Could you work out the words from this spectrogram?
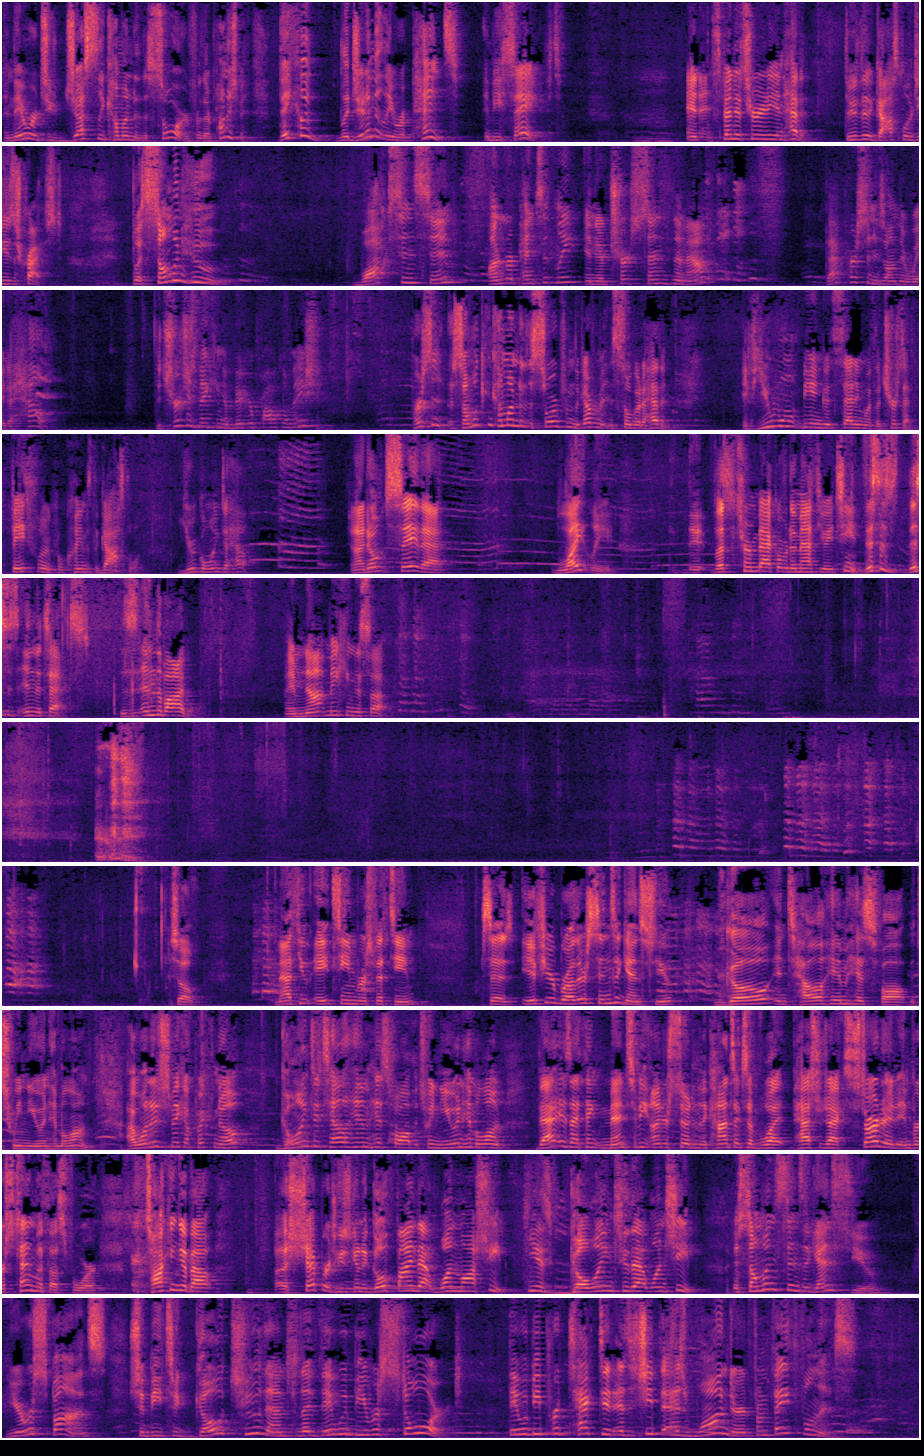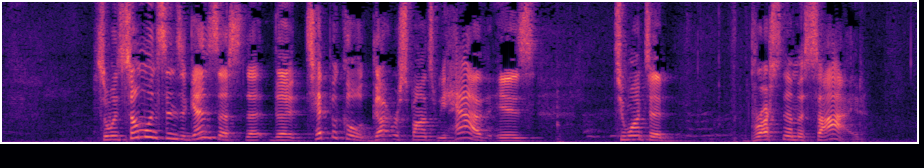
and they were to justly come under the sword for their punishment, they could legitimately repent and be saved mm-hmm. and spend eternity in heaven through the gospel of Jesus Christ. But someone who walks in sin unrepentantly and their church sends them out, that person is on their way to hell. The church is making a bigger proclamation. Person, someone can come under the sword from the government and still go to heaven. If you won't be in good standing with a church that faithfully proclaims the gospel, you're going to hell. And I don't say that lightly let's turn back over to Matthew 18. This is, this is in the text, this is in the Bible. I am not making this up. So, Matthew 18, verse 15 says, If your brother sins against you, Go and tell him his fault between you and him alone. I want to just make a quick note. Going to tell him his fault between you and him alone. That is, I think, meant to be understood in the context of what Pastor Jack started in verse 10 with us for, talking about a shepherd who's going to go find that one lost sheep. He is going to that one sheep. If someone sins against you, your response should be to go to them so that they would be restored. They would be protected as a sheep that has wandered from faithfulness. So when someone sins against us, the, the typical gut response we have is to want to brush them aside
